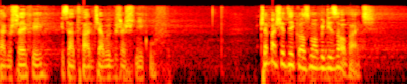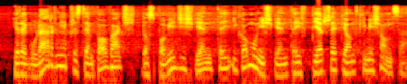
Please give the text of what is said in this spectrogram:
za grzechy i za twardziałych grzeszników. Trzeba się tylko zmobilizować i regularnie przystępować do spowiedzi świętej i komunii świętej w pierwsze piątki miesiąca.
